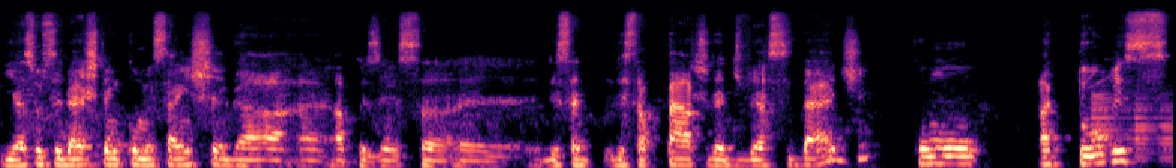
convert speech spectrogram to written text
e a sociedade tem que começar a enxergar a, presença é, dessa, dessa parte da diversidade como atores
